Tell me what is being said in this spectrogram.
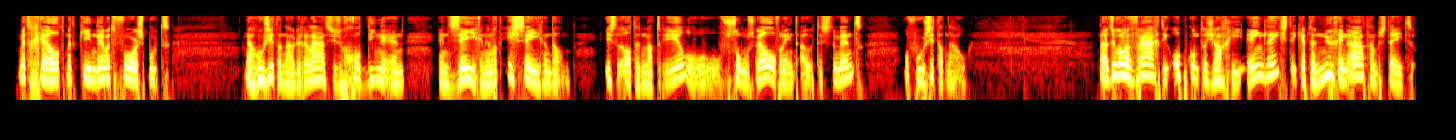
met geld, met kinderen, met voorspoed. Nou, hoe zit dat nou, de relatie tussen God dienen en, en zegen? En wat is zegen dan? Is dat altijd materieel, of soms wel, of alleen het Oude Testament? Of hoe zit dat nou? Nou, het is wel een vraag die opkomt als je Haggai 1 leest. Ik heb daar nu geen aandacht aan besteed,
